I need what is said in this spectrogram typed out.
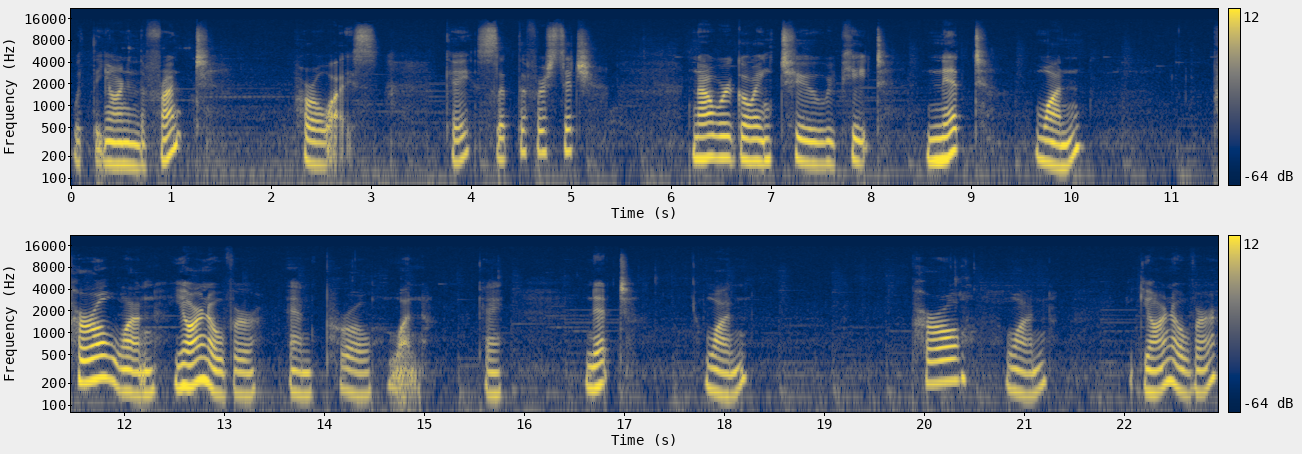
with the yarn in the front purlwise okay slip the first stitch. Now we're going to repeat knit one purl one yarn over and purl one. Okay knit one purl one yarn over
